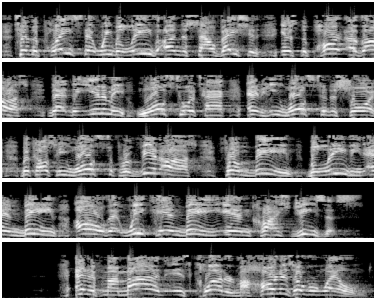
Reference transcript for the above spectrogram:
So the place that we believe unto salvation is the part of us that the enemy wants to attack and he wants to destroy because he wants to prevent us from being, believing and being all that we can be in Christ Jesus. And if my mind is cluttered, my heart is overwhelmed,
